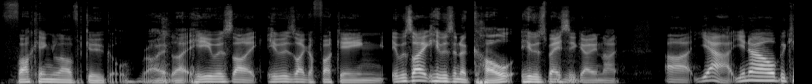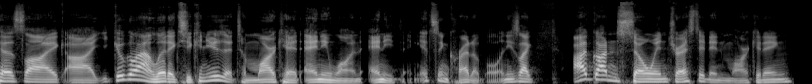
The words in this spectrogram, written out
fucking loved Google, right? Like, he was like, he was like a fucking, it was like he was in a cult. He was basically mm-hmm. going like, uh, yeah, you know, because like uh, Google Analytics, you can use it to market anyone, anything. It's incredible. And he's like, I've gotten so interested in marketing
